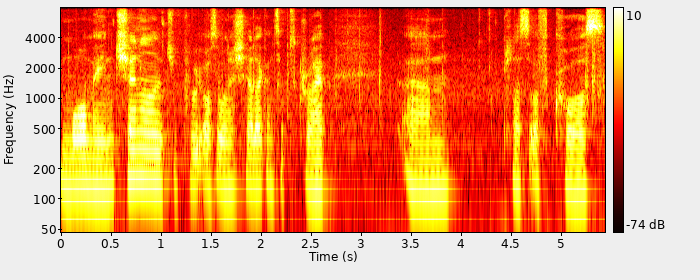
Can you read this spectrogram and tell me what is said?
more main channel. You probably also want to share, like, and subscribe. Um, plus, of course,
